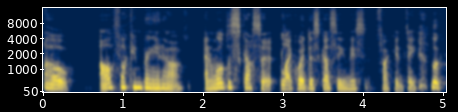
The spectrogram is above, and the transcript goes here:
Oh, I'll fucking bring it up, and we'll discuss it like we're discussing this fucking thing. Look,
